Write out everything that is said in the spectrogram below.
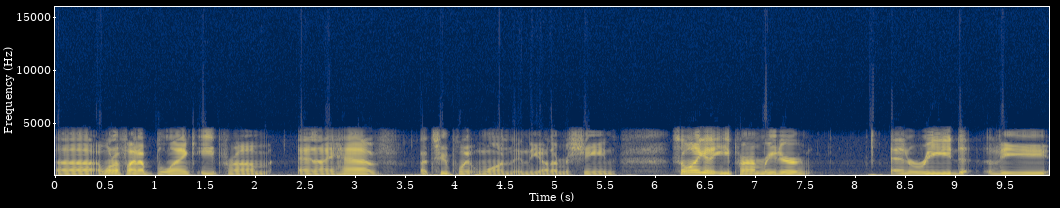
Uh, I want to find a blank EEPROM, and I have a 2.1 in the other machine. So I want to get an EEPROM reader and read the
